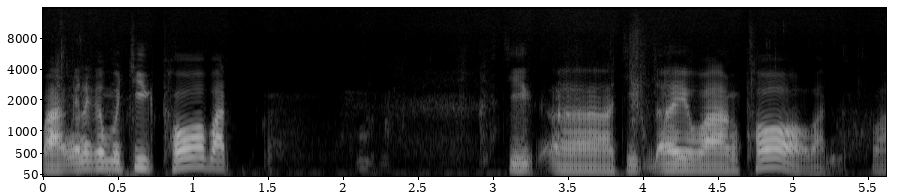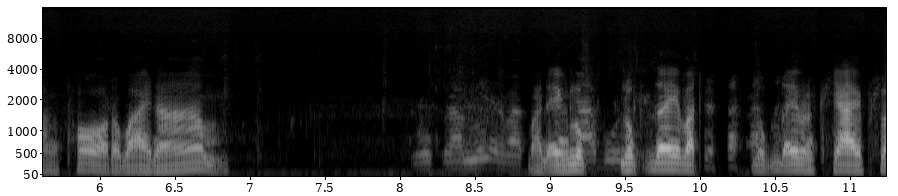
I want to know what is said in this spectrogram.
วางอันนั้นก็มาจีกท่อบัดจีกเอ่อจีกใดวางท่อบัดวางท่อระบายน้ำลูกรำนี่วัดบัดเองลุกลุกได้บัดลุกได้มันขยายโพล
